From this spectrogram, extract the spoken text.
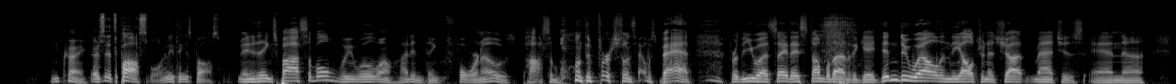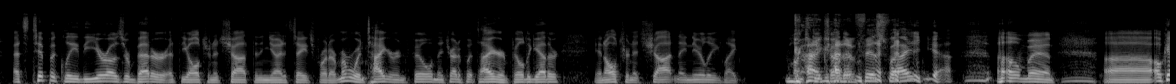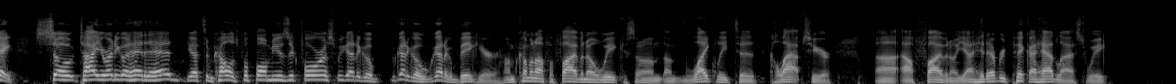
Okay. There's, it's possible. Anything is possible. Anything's possible. We will. Well, I didn't think four and zero is possible. the first ones that was bad for the USA. They stumbled out of the gate. Didn't do well in the alternate shot matches, and uh, that's typically the Euros are better at the alternate shot than the United States. For it. I remember when Tiger and Phil, when they tried to put Tiger and Phil together in alternate shot, and they nearly like punched Got- got a fist fight? yeah. Oh man. Uh, okay. So Ty, you ready to go head to head? You got some college football music for us? We got to go. We got to go. We got to go big here. I'm coming off a five and zero week, so I'm, I'm likely to collapse here. Uh, out five and zero. Yeah, I hit every pick I had last week,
